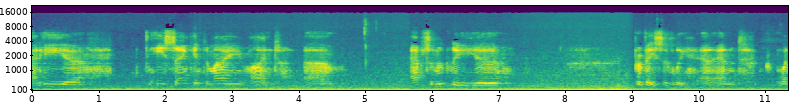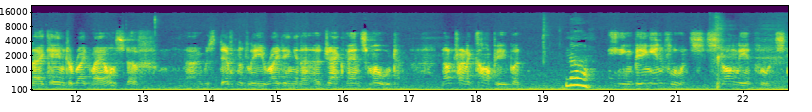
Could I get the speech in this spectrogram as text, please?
and he uh, he sank into my mind um, absolutely uh, pervasively and, and, when I came to write my own stuff I was definitely writing in a, a Jack Vance mode not trying to copy but no being, being influenced strongly influenced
